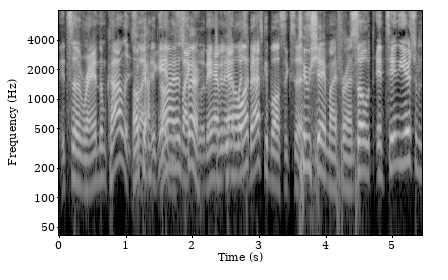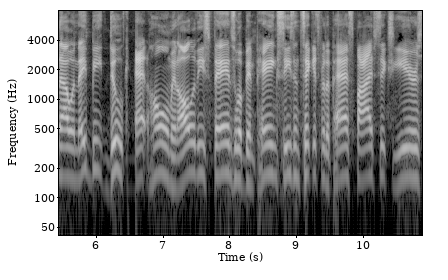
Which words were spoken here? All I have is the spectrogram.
it's a random college. Okay. Like, again, right, it's like fair. they haven't You had much what? basketball success. Touche, my friend. So in 10 years from now, when they beat Duke at home and all of these fans who have been paying season tickets for the past five, six years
